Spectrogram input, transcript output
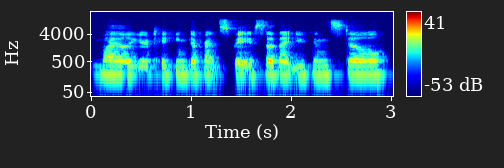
while you're taking different space so that you can still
